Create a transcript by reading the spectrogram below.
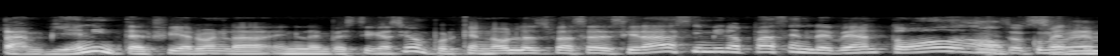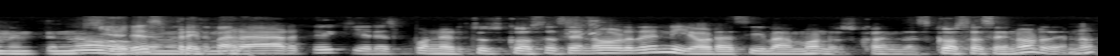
también interfiero en la, en la investigación, porque no les vas a decir, ah, sí, mira, pásenle, vean todos mis pues, documentos. obviamente no, quieres prepararte, quieres poner tus cosas en orden y ahora sí vámonos con las cosas en orden, ¿no?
